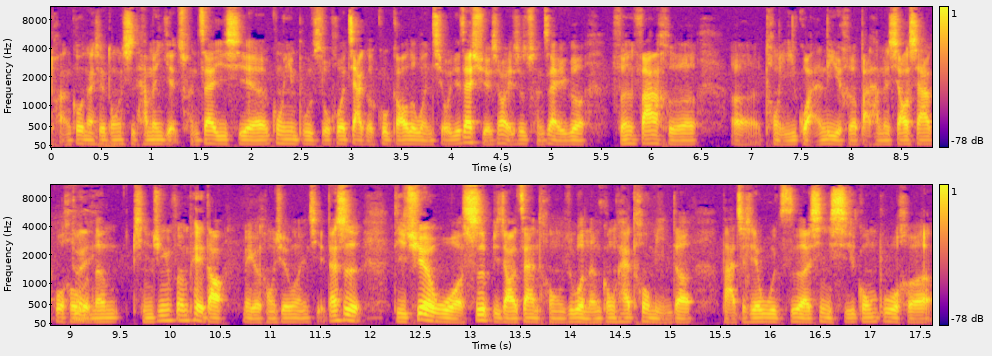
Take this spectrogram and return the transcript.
团购那些东西，他们也存在一些供应不足或价格过高的问题。我觉得在学校也是存在一个分发和呃统一管理和把他们消杀过后我能平均分配到每个同学问题。但是的确，我是比较赞同，如果能公开透明的把这些物资的信息公布和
